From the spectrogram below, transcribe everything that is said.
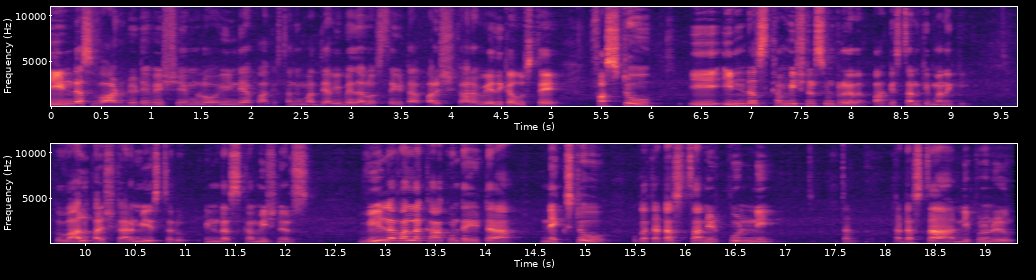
ఈ ఇండస్ వాటర్ ట్రీటీ విషయంలో ఇండియా పాకిస్తాన్ మధ్య విభేదాలు వస్తే ఇట పరిష్కార వేదిక వస్తే ఫస్ట్ ఈ ఇండస్ కమిషనర్స్ ఉంటారు కదా పాకిస్తాన్కి మనకి. వాళ్ళు పరిష్కారం చేస్తారు ఇండస్ కమిషనర్స్. వీళ్ళ వల్ల కాకుండా ఇట నెక్స్ట్ ఒక తటస్థ నిపుణుడిని తటస్థ నిపుణుడు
